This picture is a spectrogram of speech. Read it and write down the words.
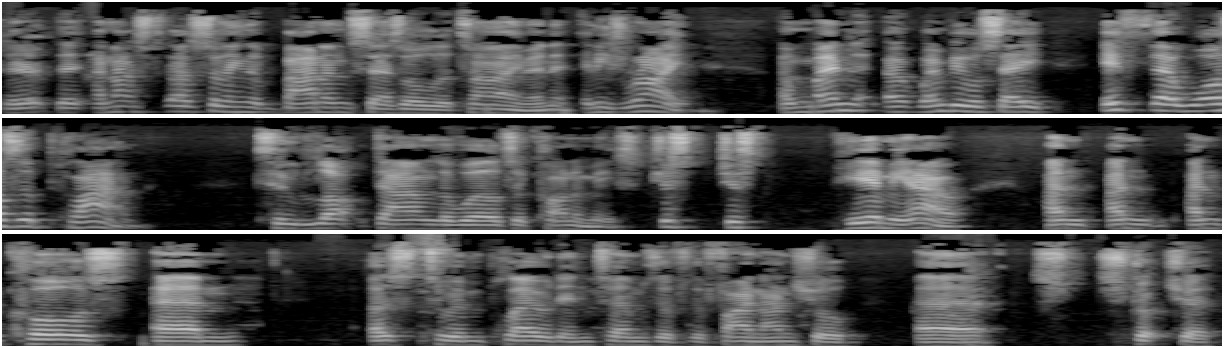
There, there, and that's that's something that Bannon says all the time, and and he's right. And when uh, when people say if there was a plan to lock down the world's economies, just just hear me out, and and and cause um, us to implode in terms of the financial uh, structure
